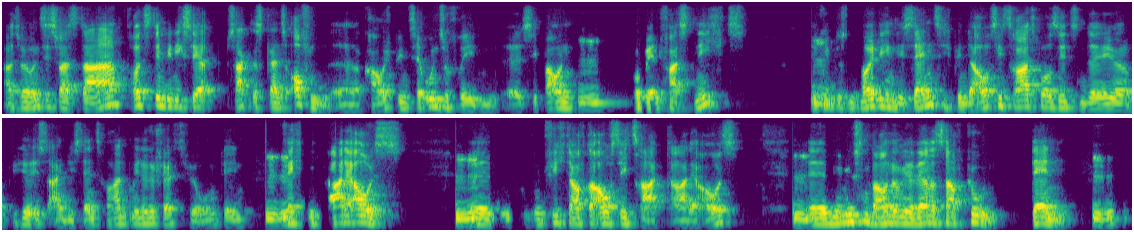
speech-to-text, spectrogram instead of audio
Also bei uns ist was da. Trotzdem bin ich sehr, sage das ganz offen, äh, Herr Kau, ich bin sehr unzufrieden. Äh, Sie bauen mhm. im Moment fast nichts. Hier gibt es einen deutlichen Dissens. Ich bin der Aufsichtsratsvorsitzende. Hier, hier ist ein Dissens vorhanden mit der Geschäftsführung. Den mhm. fechte ich gerade aus. Mhm. Und fichte auch der Aufsichtsrat gerade aus. Mhm. Äh, wir müssen bauen und wir werden es auch tun. Denn mhm.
